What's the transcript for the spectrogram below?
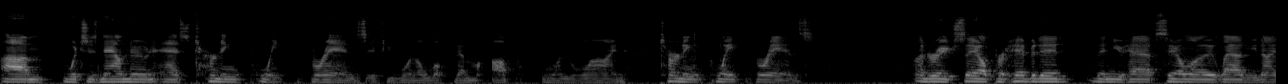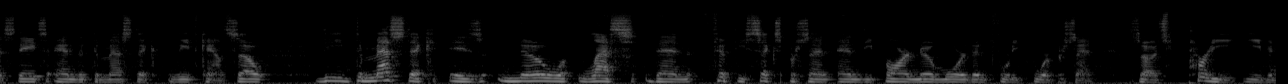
um, which is now known as Turning Point brands if you want to look them up online. Turning Point brands. Underage sale prohibited. Then you have sale only allowed in the United States and the domestic leaf count. So the domestic is no less than 56% and the foreign no more than 44%. So it's pretty even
